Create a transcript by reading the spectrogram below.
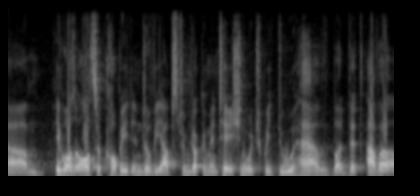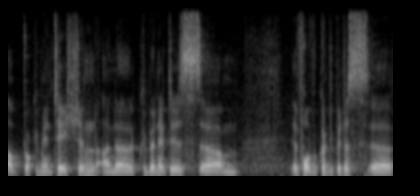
Um, it was also copied into the upstream documentation, which we do have, but that other documentation under Kubernetes um, for the contributors uh,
